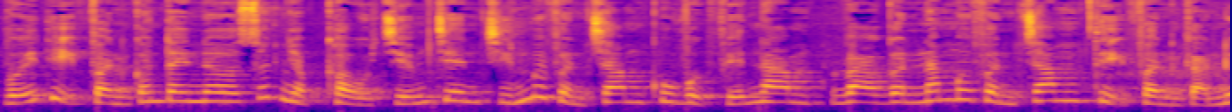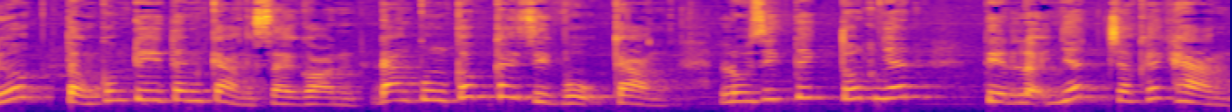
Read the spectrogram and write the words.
với thị phần container xuất nhập khẩu chiếm trên 90% khu vực phía Nam và gần 50% thị phần cả nước. Tổng công ty Tân Cảng Sài Gòn đang cung cấp các dịch vụ cảng, logistics tốt nhất, tiện lợi nhất cho khách hàng.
